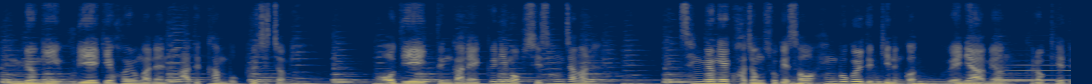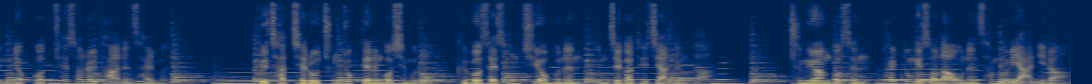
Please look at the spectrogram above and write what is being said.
운명이 우리에게 허용하는 아득한 목표 지점이 어디에 있든 간에 끊임없이 성장하는 생명의 과정 속에서 행복을 느끼는 것 왜냐하면 그렇게 능력껏 최선을 다하는 삶은 그 자체로 충족되는 것이므로 그것의 성취 여부는 문제가 되지 않는다. 중요한 것은 활동에서 나오는 산물이 아니라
